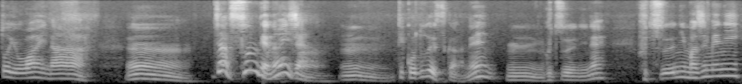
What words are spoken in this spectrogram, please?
と弱いな。うん。じゃあ住んでないじゃん。うん。ってことですからね。うん。普通にね。普通に真面目に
